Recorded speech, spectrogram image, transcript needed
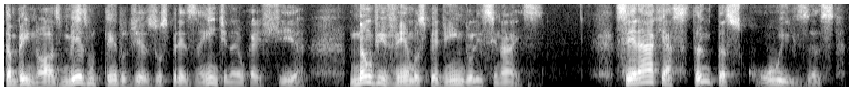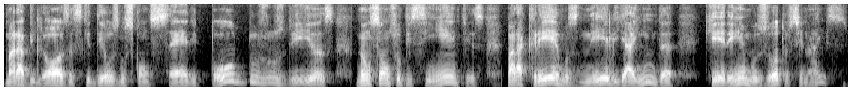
também nós, mesmo tendo Jesus presente na Eucaristia, não vivemos pedindo-lhe sinais? Será que as tantas coisas maravilhosas que Deus nos concede todos os dias não são suficientes para crermos nele e ainda queremos outros sinais?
